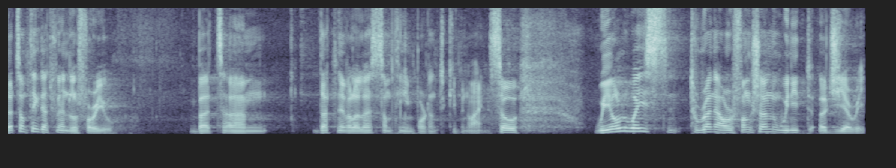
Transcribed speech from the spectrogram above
That's something that we handle for you. But um, that's nevertheless something important to keep in mind. So we always, to run our function, we need a JRE.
